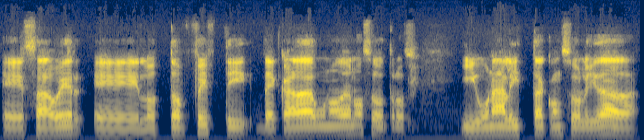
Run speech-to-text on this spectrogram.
eh, saber eh, los top 50 de cada uno de nosotros y una lista consolidada,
